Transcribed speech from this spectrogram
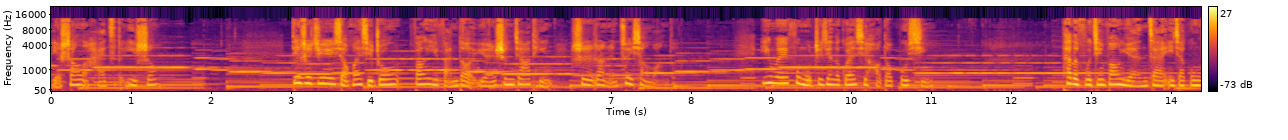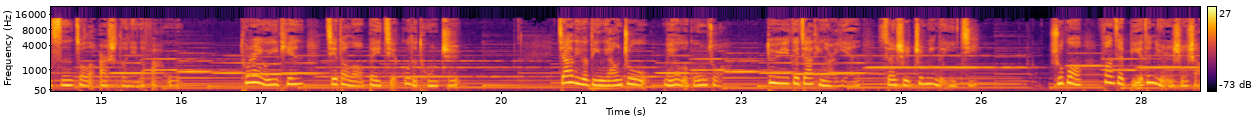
也伤了孩子的一生。电视剧《小欢喜》中，方一凡的原生家庭是让人最向往的，因为父母之间的关系好到不行。他的父亲方圆在一家公司做了二十多年的法务，突然有一天接到了被解雇的通知。家里的顶梁柱没有了工作，对于一个家庭而言，算是致命的一击。如果放在别的女人身上，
